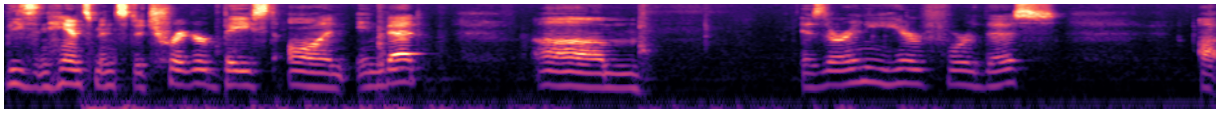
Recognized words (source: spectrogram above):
these enhancements to trigger based on embed. Um, is there any here for this? Uh,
